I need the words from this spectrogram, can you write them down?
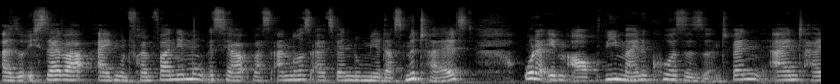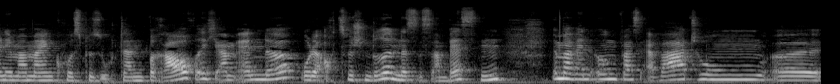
also ich selber Eigen- und Fremdwahrnehmung ist ja was anderes, als wenn du mir das mitteilst. Oder eben auch, wie meine Kurse sind. Wenn ein Teilnehmer meinen Kurs besucht, dann brauche ich am Ende oder auch zwischendrin, das ist am besten, immer wenn irgendwas, Erwartungen, äh,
